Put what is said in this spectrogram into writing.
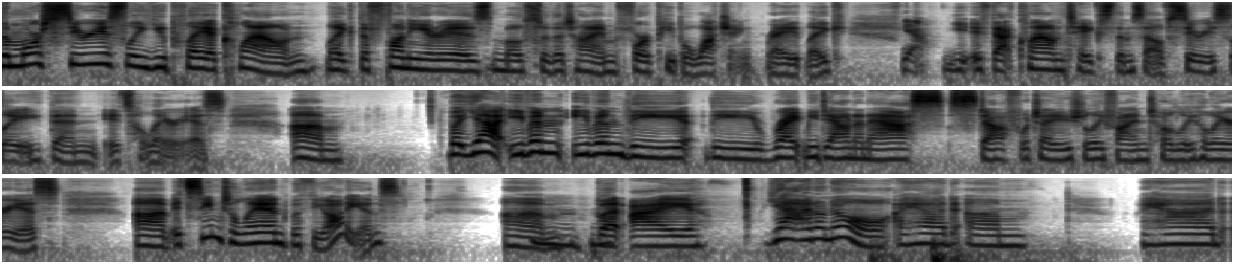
The more seriously you play a clown, like the funnier it is most of the time for people watching, right? Like, Yeah. if that clown takes themselves seriously, then it's hilarious. Um, but yeah, even even the the write me down an ass stuff, which I usually find totally hilarious, um, it seemed to land with the audience. Um, Mhm. But I, yeah, I don't know. I had um, I had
